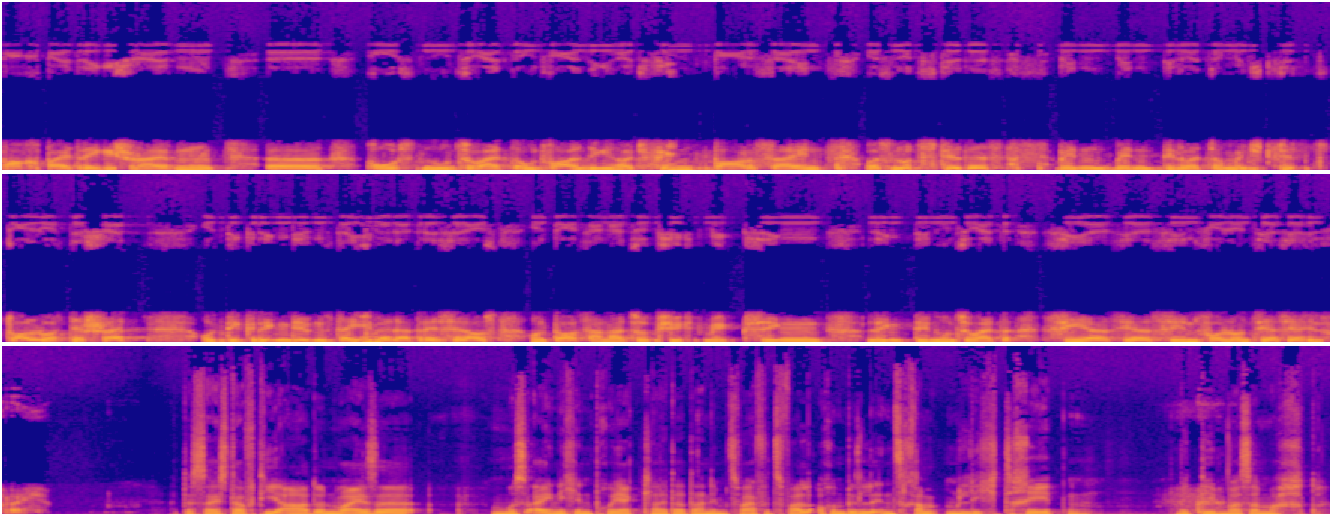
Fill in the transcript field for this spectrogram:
Fachbeiträge schreiben, äh, posten und so weiter und vor allen Dingen halt findbar sein. Was nutzt dir das, wenn, wenn die Leute sagen, Mensch, das ist toll, was der schreibt und die kriegen nirgends der E-Mail-Adresse raus. Und da sind halt so Geschichten wie Xing, LinkedIn und so weiter sehr, sehr sinnvoll und sehr, sehr hilfreich. Das heißt, auf die Art und Weise muss eigentlich ein Projektleiter dann im Zweifelsfall auch ein bisschen ins Rampenlicht treten mit dem, was er macht.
